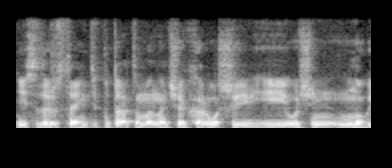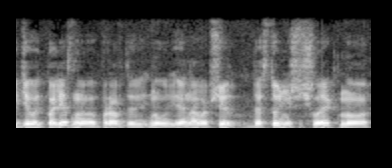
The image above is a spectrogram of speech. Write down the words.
если даже станет депутатом, она человек хороший и очень много делает полезного, правда. Ну, и она вообще достойнейший человек, но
